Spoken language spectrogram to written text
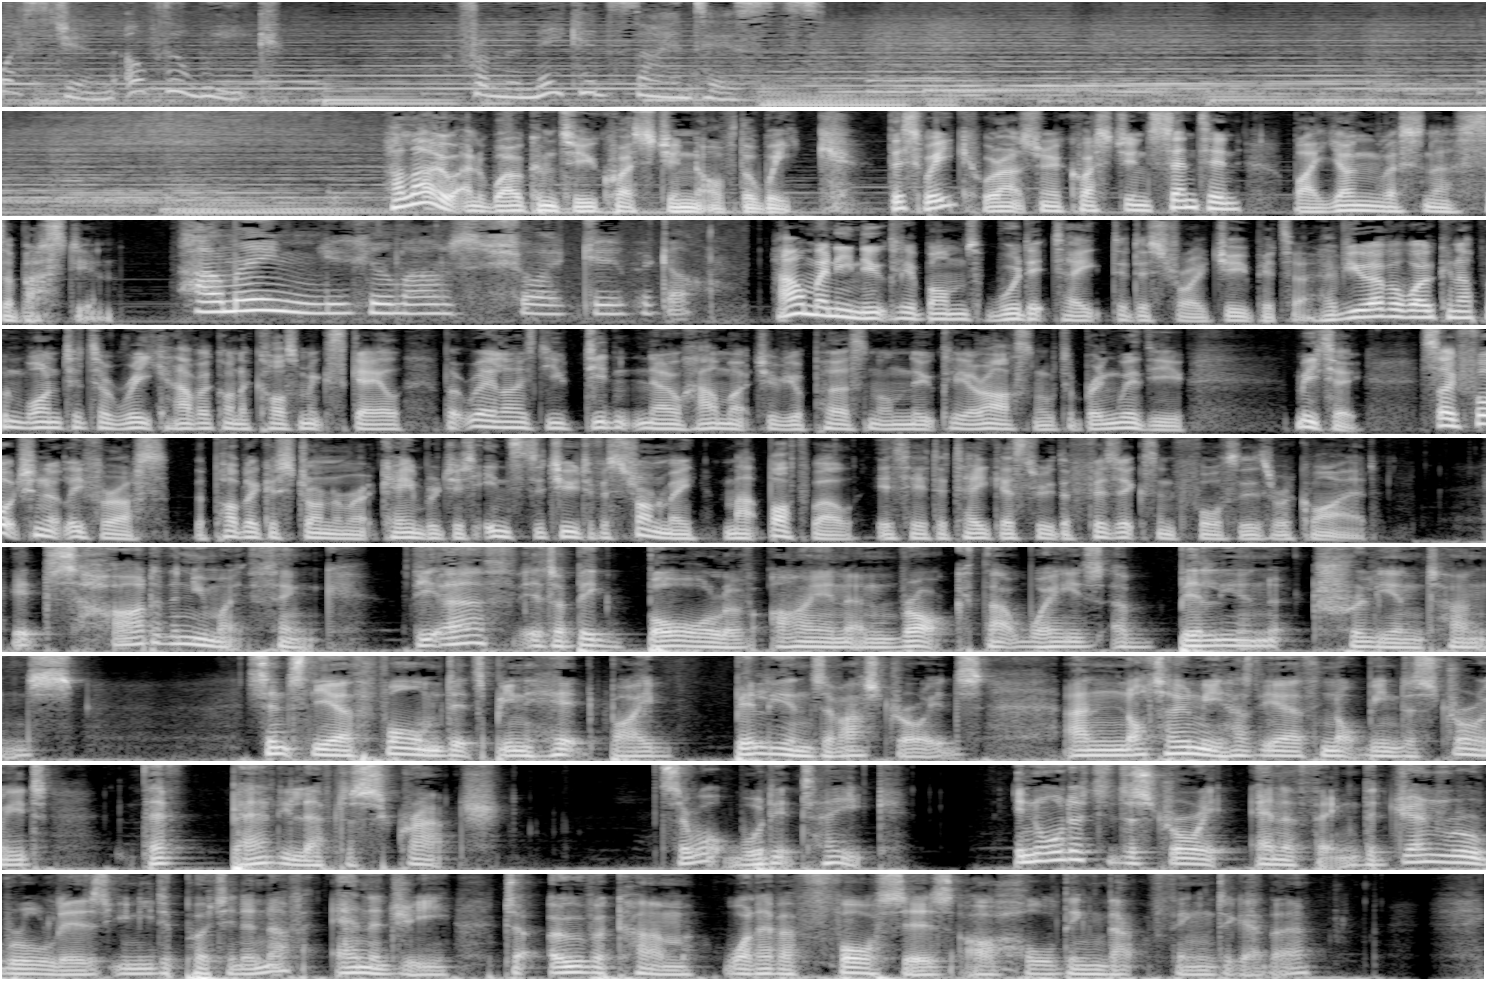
Question of the Week from the Naked Scientists. Hello and welcome to Question of the Week. This week we're answering a question sent in by young listener Sebastian. How many nuclear bombs destroyed Jupiter? How many nuclear bombs would it take to destroy Jupiter? Have you ever woken up and wanted to wreak havoc on a cosmic scale, but realised you didn't know how much of your personal nuclear arsenal to bring with you? Me too. So, fortunately for us, the public astronomer at Cambridge's Institute of Astronomy, Matt Bothwell, is here to take us through the physics and forces required. It's harder than you might think. The Earth is a big ball of iron and rock that weighs a billion trillion tons. Since the Earth formed, it's been hit by billions of asteroids, and not only has the Earth not been destroyed, they've barely left a scratch. So, what would it take? In order to destroy anything, the general rule is you need to put in enough energy to overcome whatever forces are holding that thing together.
